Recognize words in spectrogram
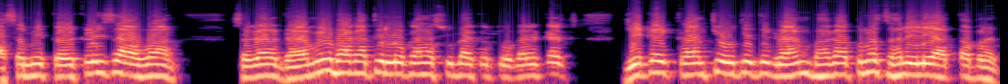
असं मी कळकळीचं आव्हान सगळ्या ग्रामीण भागातील लोकांना सुद्धा करतो. कारण का जे काही क्रांती होती ती ग्रामीण भागातूनच झालेली आहे आतापर्यंत.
